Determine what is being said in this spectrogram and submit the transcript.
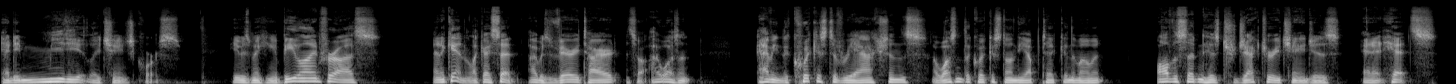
and immediately changed course. He was making a beeline for us. And again, like I said, I was very tired, so I wasn't having the quickest of reactions. I wasn't the quickest on the uptick in the moment. All of a sudden, his trajectory changes and it hits.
